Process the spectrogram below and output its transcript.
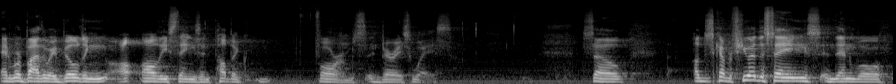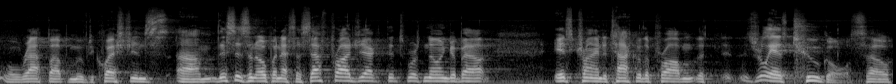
And we're, by the way, building all, all these things in public forums in various ways. So I'll just cover a few other things and then we'll, we'll wrap up and move to questions. Um, this is an OpenSSF project that's worth knowing about. it's trying to tackle the problem. That it really has two goals. So,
